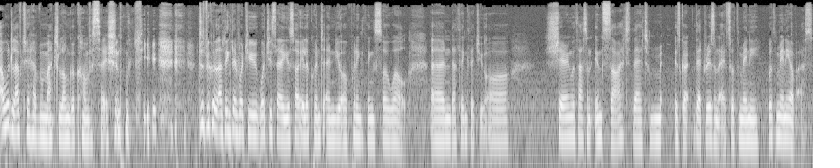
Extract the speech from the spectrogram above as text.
I would love to have a much longer conversation with you, just because I think that what you what you're saying is so eloquent and you are putting things so well, and I think that you are sharing with us an insight that is go- that resonates with many with many of us.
